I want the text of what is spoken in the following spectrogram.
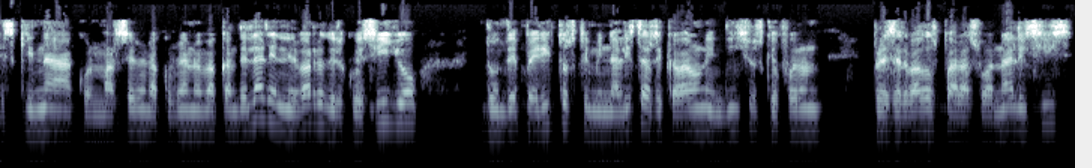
esquina con Marcelo en la colonia Nueva Candelaria, en el barrio del Cuecillo, donde peritos criminalistas recabaron indicios que fueron preservados para su análisis.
